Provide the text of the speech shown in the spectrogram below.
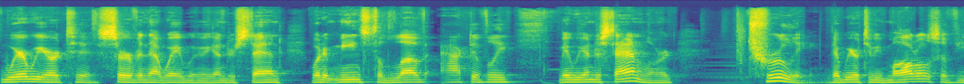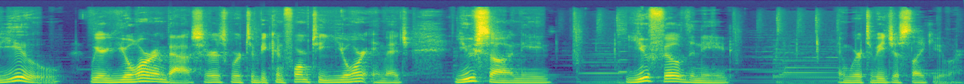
where we are to serve in that way. May we understand what it means to love actively. May we understand, Lord, truly that we are to be models of you. We are your ambassadors. We're to be conformed to your image. You saw a need. You filled the need. And we're to be just like you, Lord.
